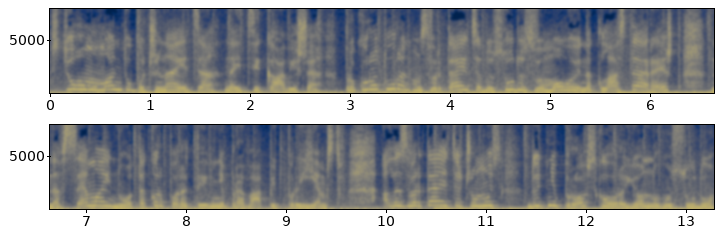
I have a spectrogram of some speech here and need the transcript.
З цього моменту починається найцікавіше. Прокуратура звертається до суду з вимогою накласти арешт на все майно та корпоративні права підприємств, але звертається чомусь до Дніпровського районного суду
